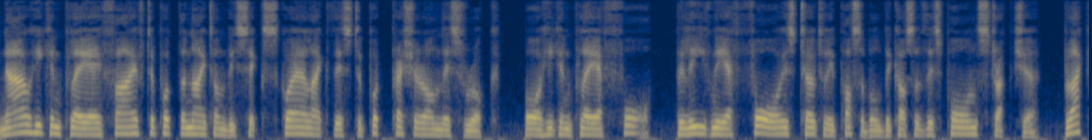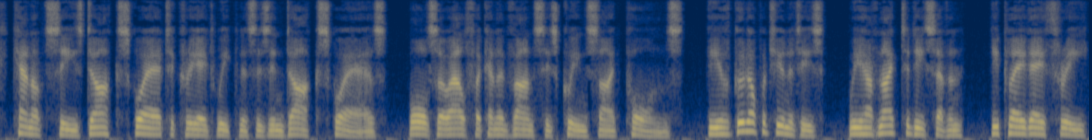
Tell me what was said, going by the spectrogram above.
now he can play a5 to put the knight on b6 square like this to put pressure on this rook, or he can play f4, believe me f4 is totally possible because of this pawn structure, black cannot seize dark square to create weaknesses in dark squares, also alpha can advance his queenside pawns, he have good opportunities, we have knight to d7, he played a3,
